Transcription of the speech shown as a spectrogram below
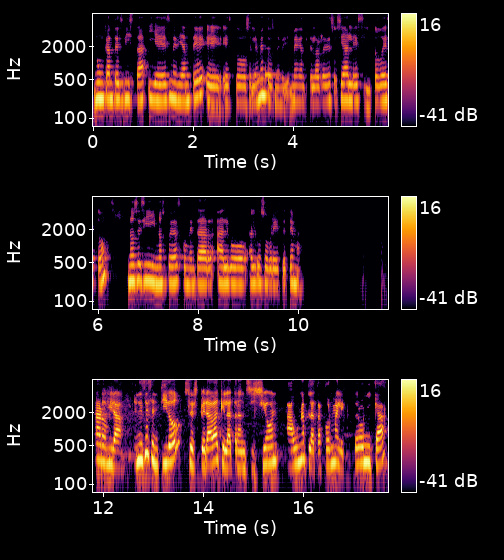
nunca antes vista y es mediante estos elementos, mediante las redes sociales y todo esto. No sé si nos puedas comentar algo, algo sobre este tema. Claro, mira, en ese sentido se esperaba que la transición a una plataforma electrónica,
